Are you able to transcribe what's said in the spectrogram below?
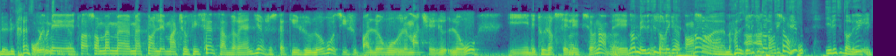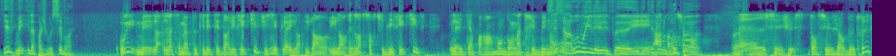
L'Ukraine, c'est Oui, un mais de toute façon, même euh, maintenant, les matchs officiels, ça veut rien dire jusqu'à qu'il joue l'euro. S'il joue pas l'euro, le match et l'euro, il est toujours sélectionnable. Et Non, mais il était dans Non, euh, il ah, était dans attention. l'effectif. Il était dans Oui. l'effectif, mais il a pas joué, c'est vrai. Oui, mais là, là c'est même plus qu'il était dans l'effectif. Tu sais que là, il a, il a, il a, il a sorti de l'effectif. Il a été apparemment dans la tribune. C'est ça, oui, oui, il, est- euh, il était dans le groupe. euh, ouais. euh, dans ce genre de trucs,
